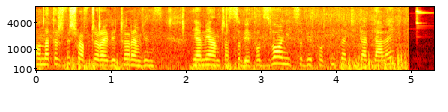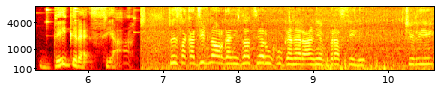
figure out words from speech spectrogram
Ona też wyszła wczoraj wieczorem, więc ja miałam czas sobie podzwonić, sobie popisać i tak dalej. Dygresja. To jest taka dziwna organizacja ruchu generalnie w Brazylii, czyli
